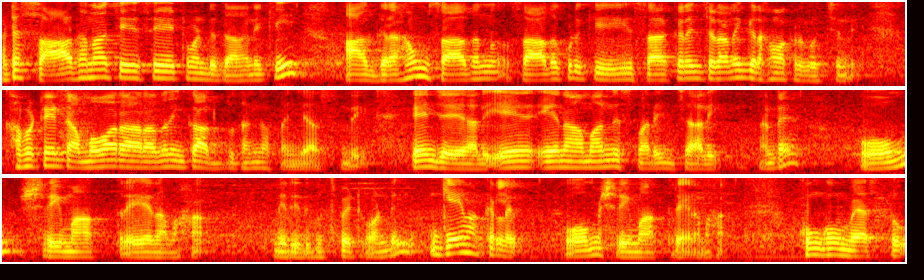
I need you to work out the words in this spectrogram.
అంటే సాధన చేసేటువంటి దానికి ఆ గ్రహం సాధన సాధకుడికి సహకరించడానికి గ్రహం అక్కడికి వచ్చింది. కాబట్టి ఏంటి? అమ్మవారి ఆరాధన ఇంకా అద్భుతంగా పనిచేస్తుంది. ఏం చేయాలి? ఏ ఏ నామాన్ని స్మరించాలి? అంటే ఓం శ్రీమాత్రే నమ. మీరు ఇది గుర్తుపెట్టుకోండి. ఇంకేం అక్కర్లేదు. ఓం శ్రీమాత్రే నమ. కుంకుమ వేస్తూ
